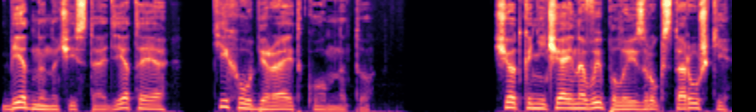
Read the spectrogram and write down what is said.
бедно, но чисто одетая, тихо убирает комнату. Щетка нечаянно выпала из рук старушки,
